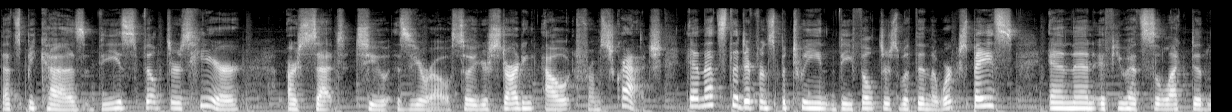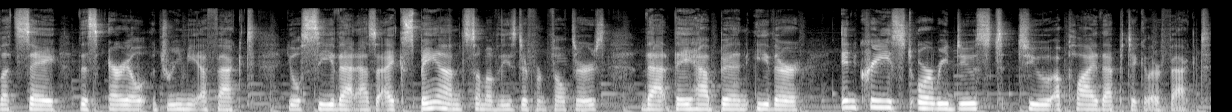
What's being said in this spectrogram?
That's because these filters here are set to zero. So you're starting out from scratch. And that's the difference between the filters within the workspace. And then if you had selected, let's say, this aerial dreamy effect, you'll see that as I expand some of these different filters, that they have been either increased or reduced to apply that particular effect.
